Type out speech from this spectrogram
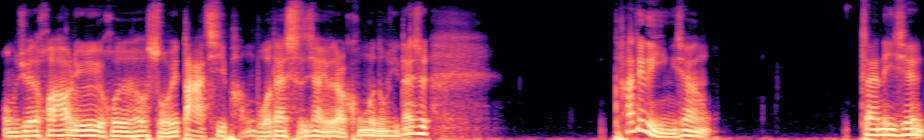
我们觉得花花绿绿，或者说所谓大气磅礴，但实际上有点空的东西。但是，他这个影像在那些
